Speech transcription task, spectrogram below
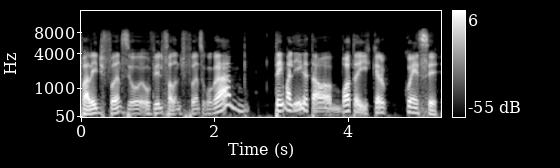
Falei de fantasy, eu, ouvi ele falando de fantasy. Eu, ah, tem uma liga e tal, bota aí, quero conhecer.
